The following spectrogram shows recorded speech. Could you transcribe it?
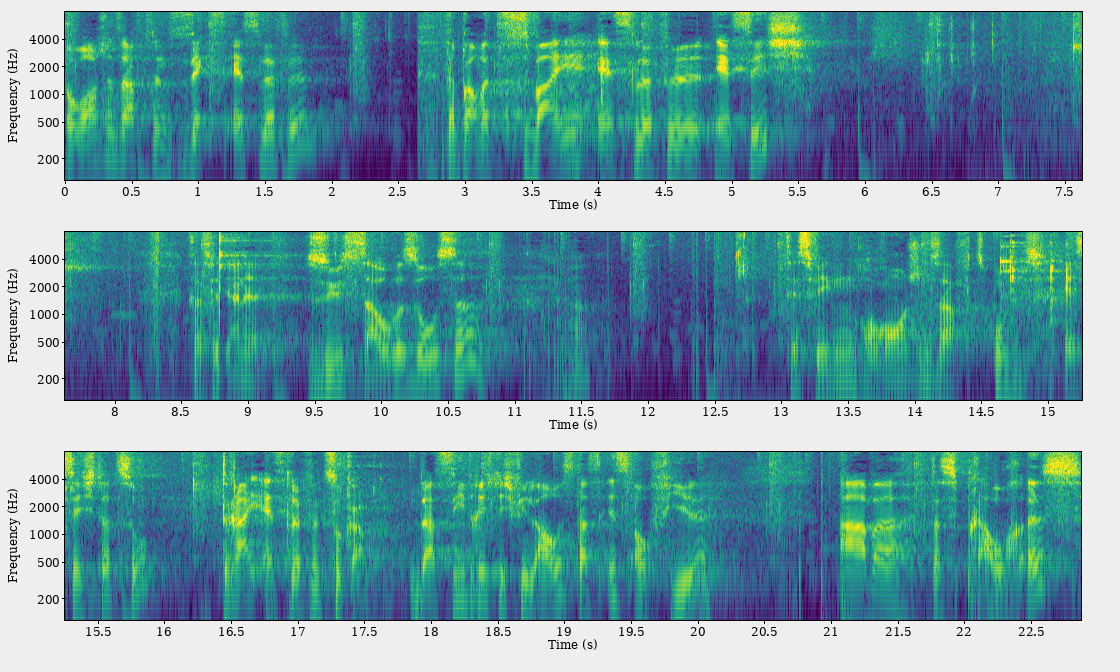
Orangensaft sind 6 Esslöffel. Dann brauchen wir 2 Esslöffel Essig. Das wird eine süß-saure Soße. Ja. Deswegen Orangensaft und Essig dazu. 3 Esslöffel Zucker. Das sieht richtig viel aus, das ist auch viel, aber das braucht es.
